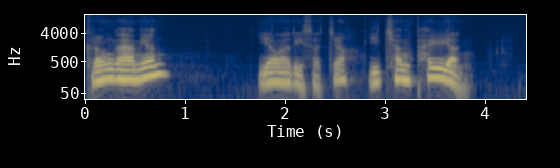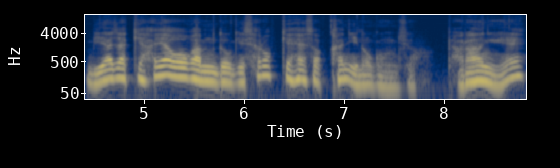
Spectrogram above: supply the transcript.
그런가 하면 이 영화도 있었죠. 2008년 미야자키 하야오 감독이 새롭게 해석한 인어공주 벼랑위의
